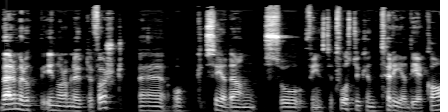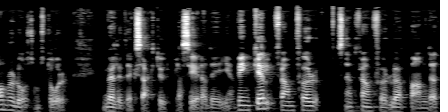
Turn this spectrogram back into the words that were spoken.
värmer upp i några minuter först eh, och sedan så finns det två stycken 3D-kameror då som står väldigt exakt utplacerade i en vinkel framför, snett framför löpbandet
